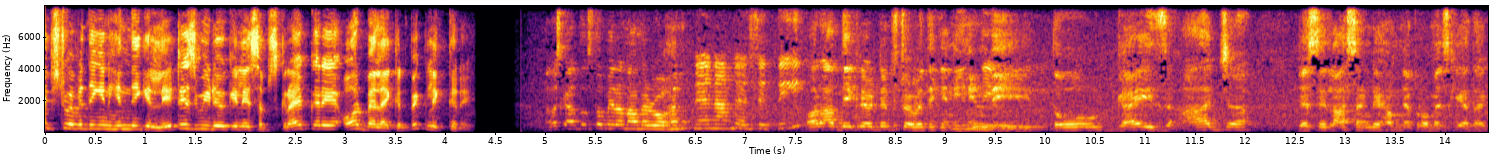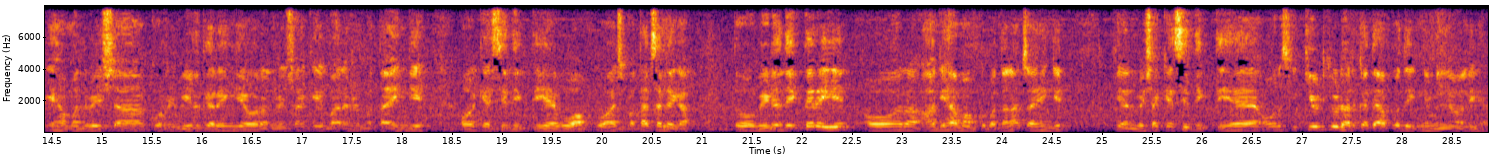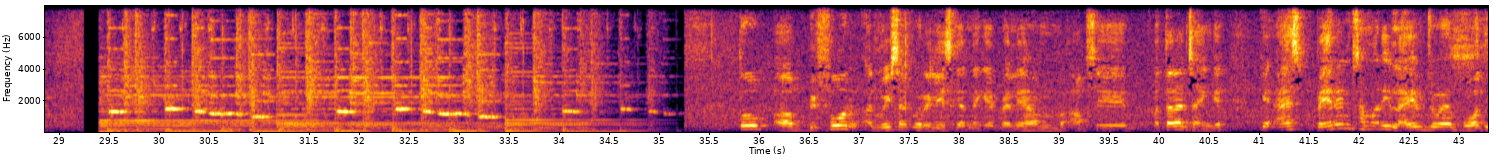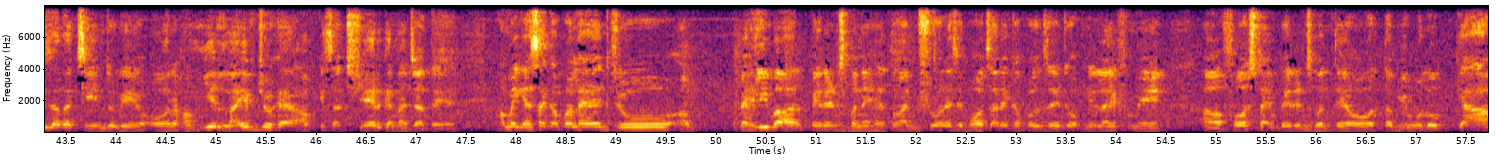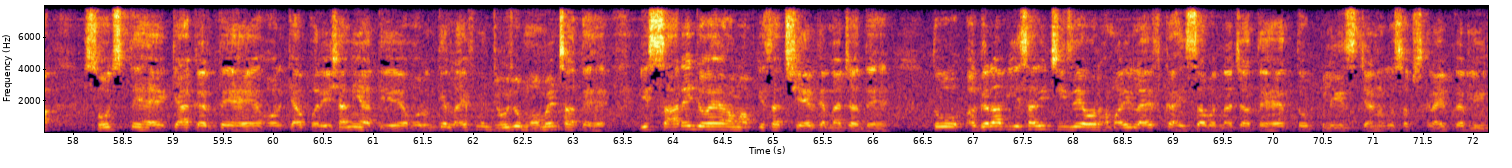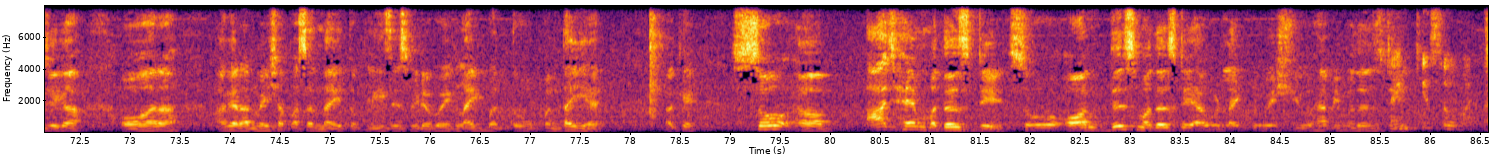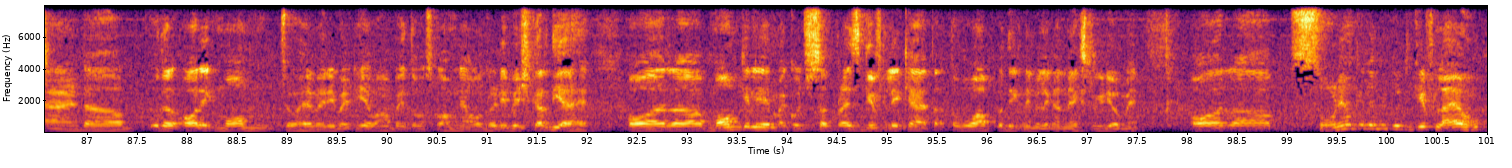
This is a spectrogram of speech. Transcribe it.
Tips to everything in Hindi के latest video के लिए सब्सक्राइब करें और बेल आइकन पे क्लिक करें। नमस्कार दोस्तों मेरा नाम है रोहन। मेरा नाम है सिद्धि। और आप देख रहे हो tips to everything in Hindi. Hindi. तो गाइज़ आज जैसे लास्ट संडे हमने प्रॉमिस किया था कि हम अन्वेषा को रिवील करेंगे और अन्वेषा के बारे में बताएँगे और कैसी दिखती है वो आपको आज पता चलेगा। तो वीडियो देखते रहिए और आगे हम आपको बताना चाहेंगे कि अन्वेषा कैसी दिखती है और उसकी क्यूट क्यूट हरकतें आपको देखने मिलने वाली है। तो बिफोर अन्वेषा को रिलीज़ करने के पहले हम आपसे बताना चाहेंगे कि एज पेरेंट्स हमारी लाइफ जो है बहुत ही ज़्यादा चेंज हो गई है और हम ये लाइफ जो है आपके साथ शेयर करना चाहते हैं। हम एक ऐसा कपल है जो पहली बार पेरेंट्स बने हैं तो आई एम श्योर ऐसे बहुत सारे कपल्स हैं जो अपनी लाइफ में फ़र्स्ट टाइम पेरेंट्स बनते हैं और तभी वो लोग क्या सोचते हैं, क्या करते हैं और क्या परेशानी आती है और उनके लाइफ में जो जो मोमेंट्स आते हैं, ये सारे जो है हम आपके साथ शेयर करना चाहते हैं। तो अगर आप ये सारी चीज़ें और हमारी लाइफ का हिस्सा बनना चाहते हैं तो प्लीज़ चैनल को सब्सक्राइब कर लीजिएगा और अगर अन्वेषा पसंद आई तो प्लीज़ इस वीडियो को एक लाइक बन तो बनता ही है। ओके सो आज है mother's day so on this mother's day I would like to wish you happy mother's day thank you so much and उधर और एक मॉम जो है मेरी बेटी है वहाँ पे तो उसको हमने ऑलरेडी विश कर दिया है। और मॉम uh, के लिए मैं कुछ सरप्राइज़ गिफ्ट लेके आया था तो वो आपको देखने मिलेगा नेक्स्ट वीडियो में। और uh, सोनियों के लिए भी कुछ गिफ्ट लाया हूँ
